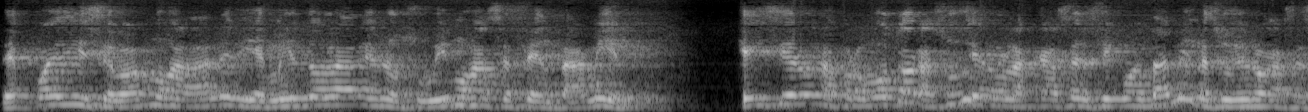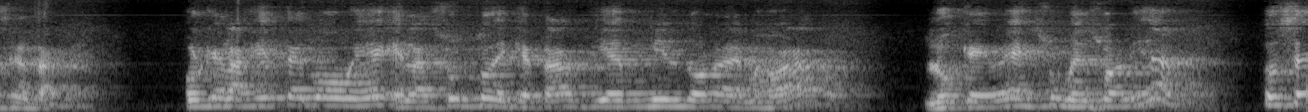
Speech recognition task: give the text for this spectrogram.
Después dice, vamos a darle 10 mil dólares, lo subimos a 60 mil. ¿Qué hicieron las promotoras? Subieron las casas de 50 mil, le subieron a 60 mil. Porque la gente no ve el asunto de que están 10 mil dólares más barato. Lo que ve es su mensualidad. Entonces,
